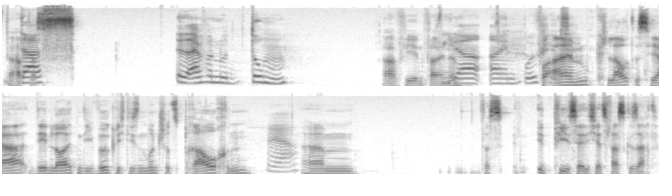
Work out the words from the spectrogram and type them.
Da das ist einfach nur dumm. Auf jeden Fall, ne? Wieder ein Bullshit. Vor allem klaut es ja den Leuten, die wirklich diesen Mundschutz brauchen, Ja. ähm, das It-Piece hätte ich jetzt fast gesagt.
